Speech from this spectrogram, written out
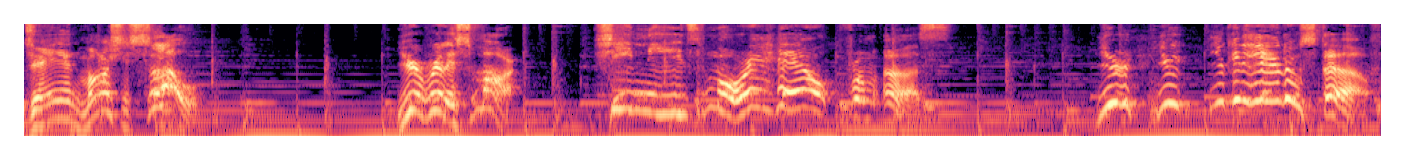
Jan, Marcia's slow. You're really smart. She needs more help from us. You're you you can handle stuff,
